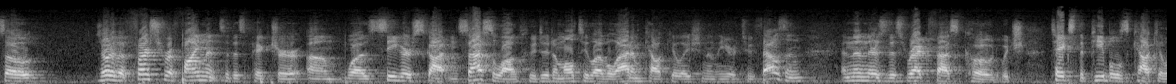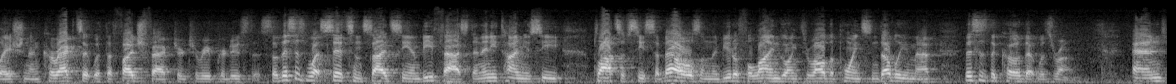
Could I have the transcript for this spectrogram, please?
So sort of the first refinement to this picture um, was Seager, Scott, and Sasselov, who did a multi-level atom calculation in the year 2000. And then there's this RecFast code, which takes the Peebles calculation and corrects it with the fudge factor to reproduce this. So this is what sits inside CMB-Fast. And anytime you see plots of C sub L's and the beautiful line going through all the points in WMAP, this is the code that was run. And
